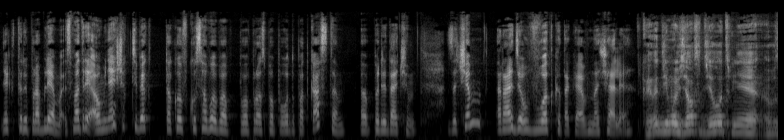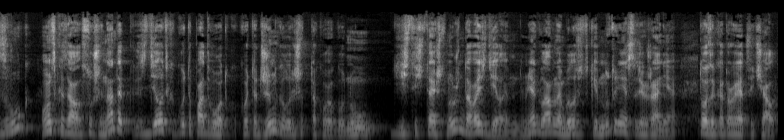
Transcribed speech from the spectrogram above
некоторые проблемы. Смотри, а у меня еще к тебе такой вкусовой вопрос по поводу подкаста, э, передачи. Зачем радиоводка такая в начале? Когда Дима взялся делать мне звук, он сказал, слушай, надо сделать какую-то подводку, какой-то джингл или что-то такое. Я говорю, ну, если ты считаешь, что нужно, давай сделаем. Для меня главное было все-таки внутреннее содержание, то, за которое я отвечал.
